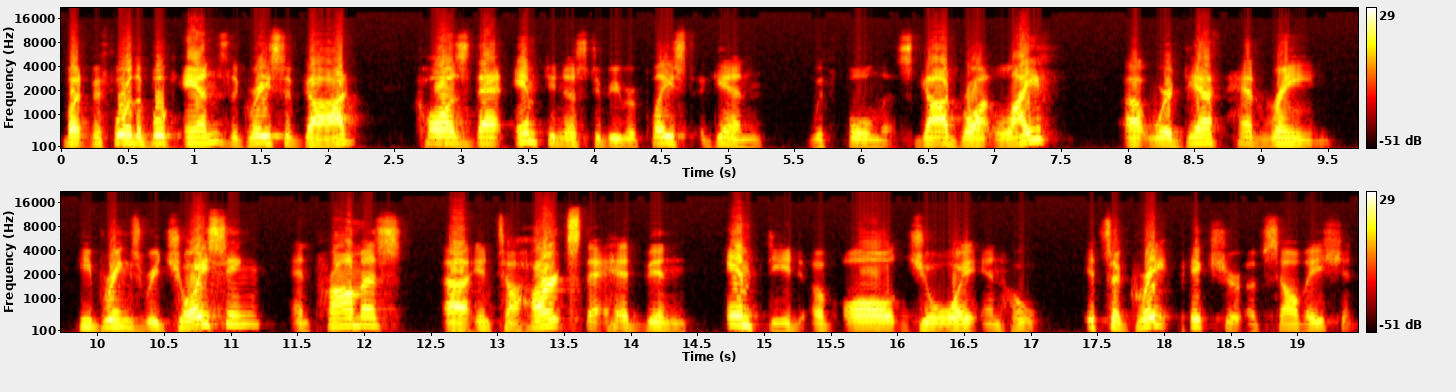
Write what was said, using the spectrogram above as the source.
But before the book ends, the grace of God caused that emptiness to be replaced again with fullness. God brought life uh, where death had reigned. He brings rejoicing and promise uh, into hearts that had been emptied of all joy and hope. It's a great picture of salvation.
